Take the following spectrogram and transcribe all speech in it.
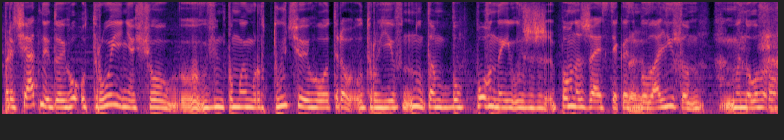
причетний до його отруєння, що е, він, по-моєму, ртуттю його отра- отруїв. Ну там був повний ж- повна жесть якась Е, була літом минулого року.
